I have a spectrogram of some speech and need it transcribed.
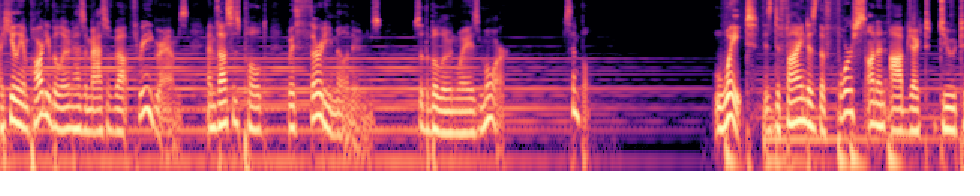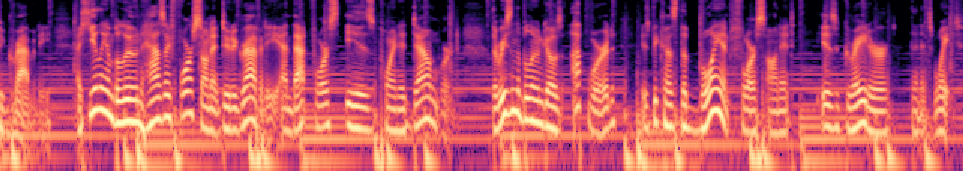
A helium party balloon has a mass of about 3 grams, and thus is pulled with 30 millinewtons, so the balloon weighs more. Simple. Weight is defined as the force on an object due to gravity. A helium balloon has a force on it due to gravity, and that force is pointed downward. The reason the balloon goes upward is because the buoyant force on it is greater than its weight.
